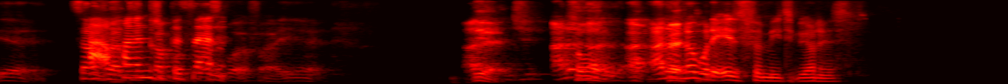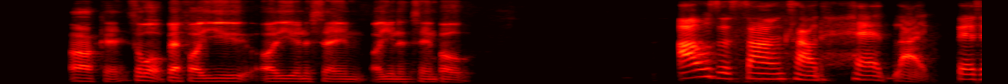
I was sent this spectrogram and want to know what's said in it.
yeah. A SoundCloud did hundred come before percent. Spotify, yeah. I, Yeah. do you- I don't So, know. I, I Beth- don't know what it is for me, to be honest. Okay. So what, Beth, are you are you in the same are you in the same boat? I was a SoundCloud head. Like, there's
